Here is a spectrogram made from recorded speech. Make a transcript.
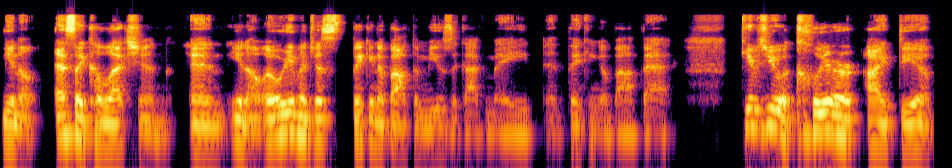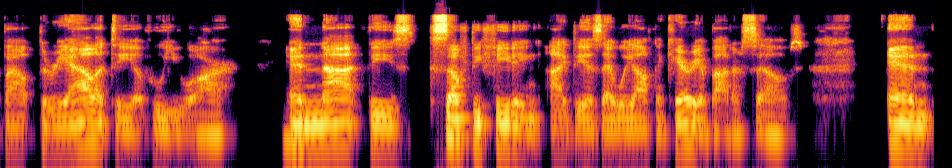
you know, essay collection and, you know, or even just thinking about the music I've made and thinking about that gives you a clear idea about the reality of who you are and not these self-defeating ideas that we often carry about ourselves and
